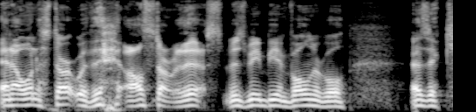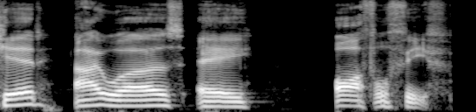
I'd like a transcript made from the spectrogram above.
And I want to start with it. I'll start with this. This is me being vulnerable. As a kid, I was a awful thief.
